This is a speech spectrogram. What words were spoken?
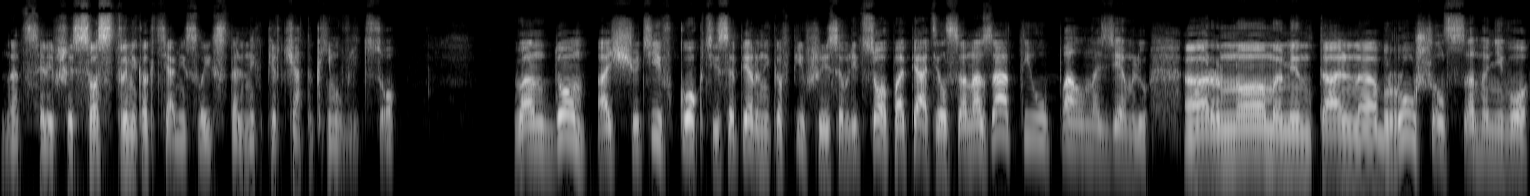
нацелившись острыми когтями своих стальных перчаток ему в лицо. Ван Дом, ощутив когти соперника, впившиеся в лицо, попятился назад и упал на землю. Арно моментально обрушился на него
